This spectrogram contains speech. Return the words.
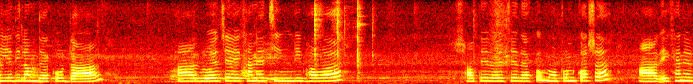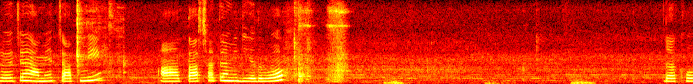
দিয়ে দিলাম, দেখো ডাল। আর রয়েছে এখানে চিংড়ি ভাবা সাথে রয়েছে দেখো মটন কষা, আর এখানে রয়েছে আমের চাটনি, আর তার সাথে আমি দিয়ে দেবো দেখো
